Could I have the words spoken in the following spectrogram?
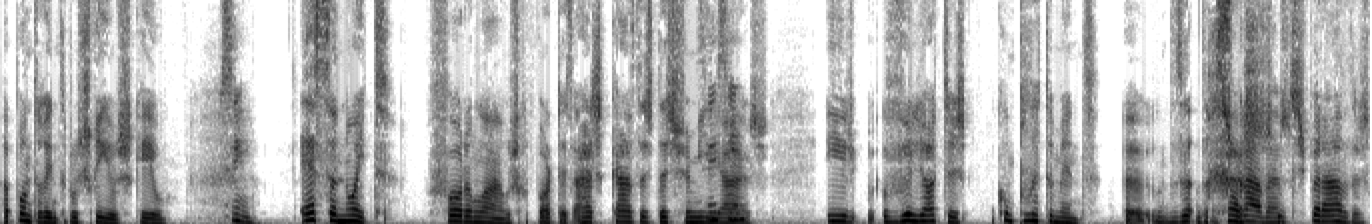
a ponte entre os rios que eu. Sim. Essa noite foram lá os repórteres às casas das familiares e velhotas completamente ah, de, de Desesperadas. rastro, desesperadas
